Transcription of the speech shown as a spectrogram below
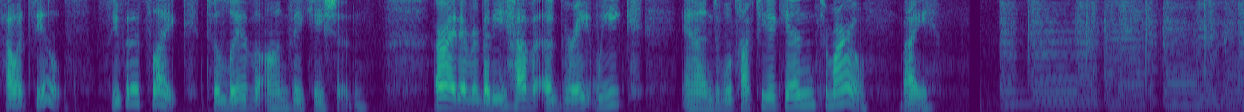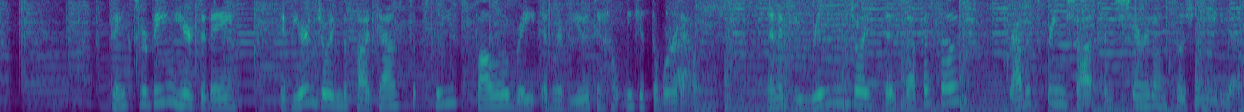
how it feels. See what it's like to live on vacation. All right, everybody, have a great week and we'll talk to you again tomorrow. Bye. Thanks for being here today. If you're enjoying the podcast, please follow, rate, and review to help me get the word out. And if you really enjoyed this episode, grab a screenshot and share it on social media.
